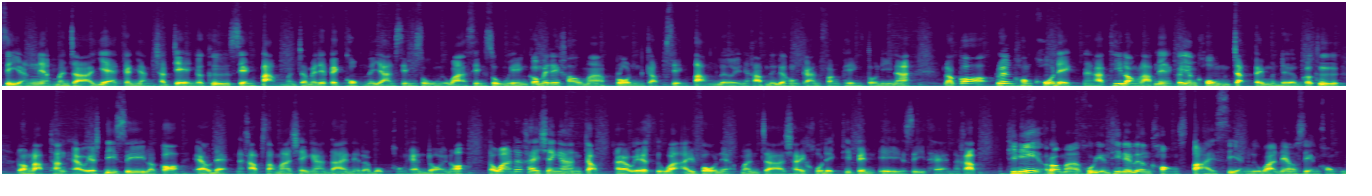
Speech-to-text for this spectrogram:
เสียงเนี่ยมันจะแยกกันอย่างชัดเจน ก็คือเสียงต่ำมันจะไม่ได้ไปกบในย่านเสียงสูง หรือว่าเสียงสูงเองก็ไม่ได้เข้ามาปนกับเสียงต่ำเลยนะครับในเรื่องของการฟังเพลงตัวนี้นะ แล้วก็เรื่องของโคเด็กนะครับที่รองรับเนี่ยก็ยังคงจัดเต็มเหมือนเดิม ก็คือรองรับทั้ง LHDC แล้วก็ LDAC นะครับสามารถใช้งานได้ในระบบของ Android เนาะแต่ว่าถ้าใครใช้งานกับ iOS หรือว่า iPhone เนี่ยมันจะใช้โคเด็กที่เป็น AAC แทนนะครับทีนี้เรามาคุยกันที่ในเรื่องของสไตล์เสียง หรือว่าแนวเสียงของหู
